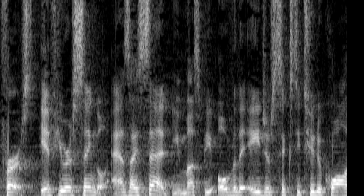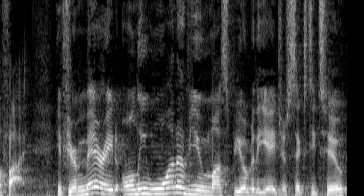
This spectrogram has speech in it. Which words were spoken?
First, if you are single, as I said, you must be over the age of 62 to qualify. If you're married, only one of you must be over the age of 62,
